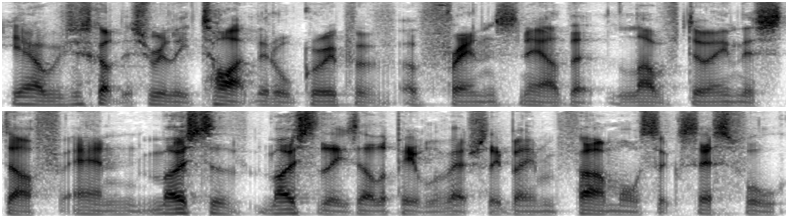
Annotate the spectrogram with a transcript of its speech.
yeah, we've just got this really tight little group of, of friends now that love doing this stuff. And most of most of these other people have actually been far more successful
